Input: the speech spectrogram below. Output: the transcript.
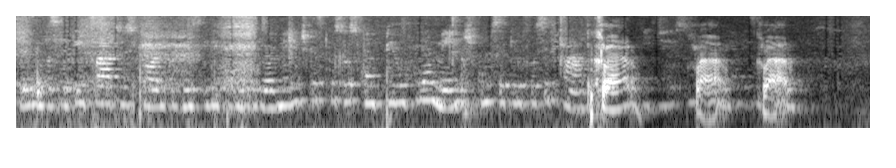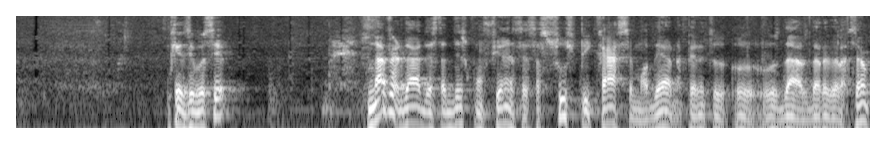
Por exemplo, você tem fatos históricos descritos anteriormente que as pessoas confiam piamente como se aquilo fosse fato. Claro, claro, claro. Quer dizer, você. Na verdade, essa desconfiança, essa suspicácia moderna perante os dados da revelação,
